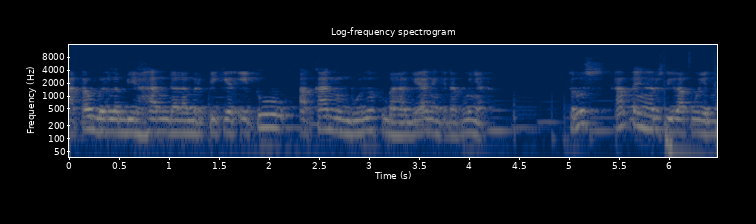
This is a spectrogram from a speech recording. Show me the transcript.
atau berlebihan dalam berpikir itu akan membunuh kebahagiaan yang kita punya. Terus, apa yang harus dilakuin?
